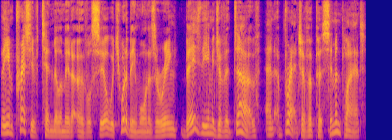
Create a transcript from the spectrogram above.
The impressive 10mm oval seal, which would have been worn as a ring, bears the image of a dove and a branch of a persimmon plant.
